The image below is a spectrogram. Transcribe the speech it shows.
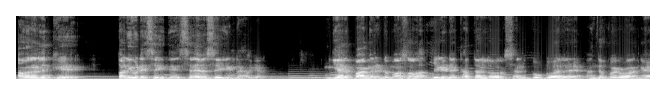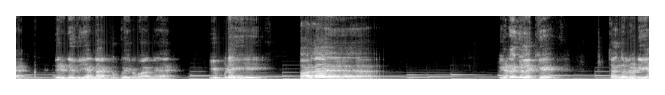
அவர்களுக்கு பணிவிடை செய்து சேவை செய்கின்றார்கள். இங்கே இருப்பாங்க ரெண்டு மாதம் திடீர்னு கத்தரில் ஒரு சன் கூப்பிடுவாரு. அங்கே போயிடுவாங்க திடீர்னு வியன்னாக்கு போயிடுவாங்க இப்படி பல இடங்களுக்கு தங்களுடைய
